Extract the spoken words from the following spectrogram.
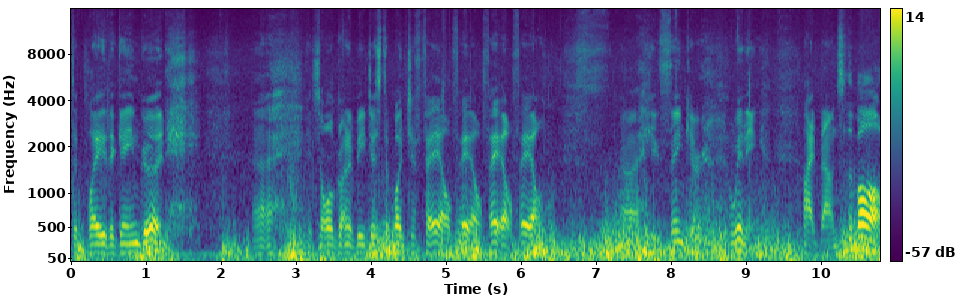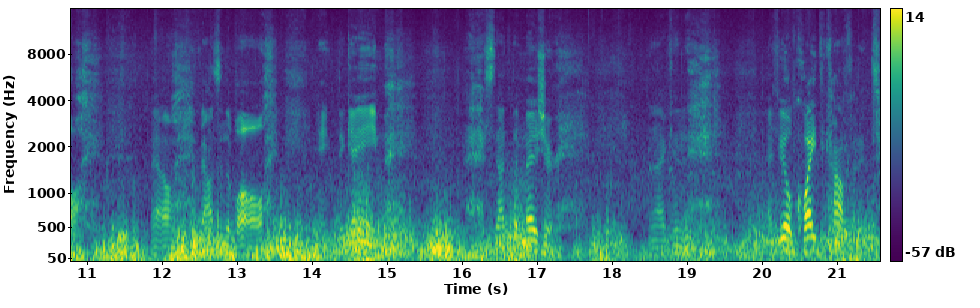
to play the game good. Uh, it's all going to be just a bunch of fail, fail, fail, fail. Uh, you think you're winning. I bounce the ball. Well, bouncing the ball ain't the game. It's not the measure. And I can, I feel quite confident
